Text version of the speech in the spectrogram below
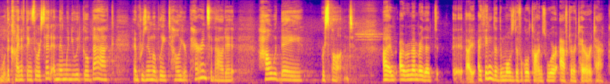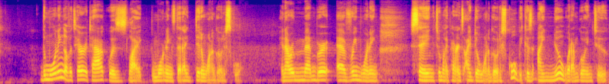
the kind of things that were said. And then when you would go back and presumably tell your parents about it, how would they respond? I, I remember that I, I think that the most difficult times were after a terror attack. The morning of a terror attack was like the mornings that I didn't want to go to school. And I remember every morning saying to my parents, I don't want to go to school because I knew what I'm going to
